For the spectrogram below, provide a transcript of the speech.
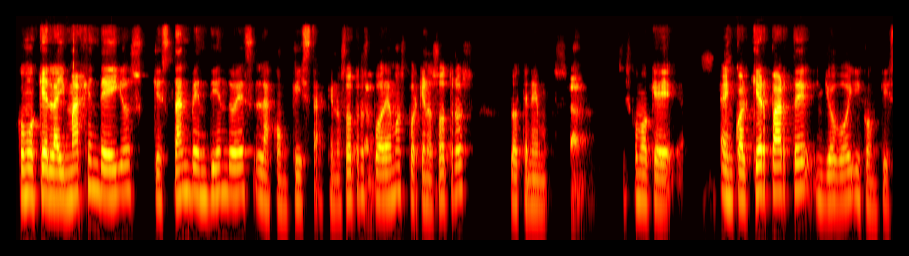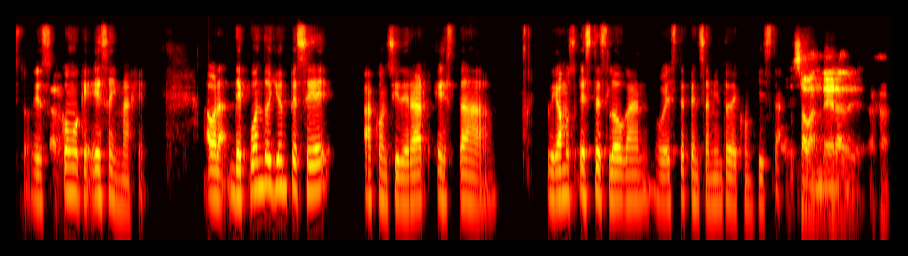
Como que la imagen de ellos que están vendiendo es la conquista, que nosotros claro. podemos porque nosotros lo tenemos. Claro. Es como que en cualquier parte yo voy y conquisto. Es claro. como que esa imagen. Ahora, ¿de cuándo yo empecé a considerar esta, digamos, este eslogan o este pensamiento de conquista? Esa bandera de... Ajá.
